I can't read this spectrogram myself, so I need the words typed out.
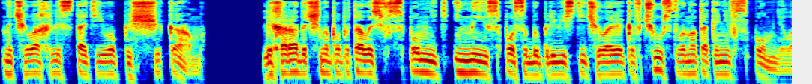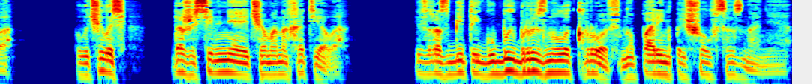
начала хлестать его по щекам. Лихорадочно попыталась вспомнить иные способы привести человека в чувство, но так и не вспомнила. Получилось даже сильнее, чем она хотела. Из разбитой губы брызнула кровь, но парень пришел в сознание.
